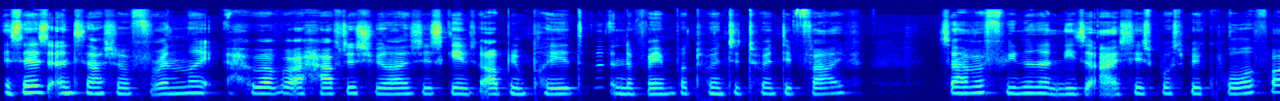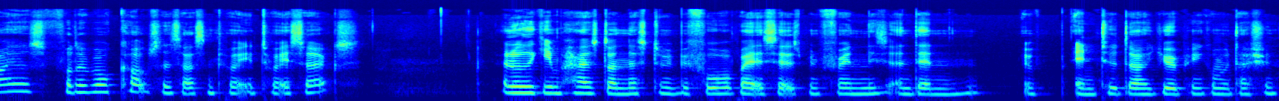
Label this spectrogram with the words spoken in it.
It says international friendly, however, I have just realised these games are being played in November 2025. So I have a feeling that these are actually supposed to be qualifiers for the World Cup since that's in 2026. I know the game has done this to me before, but it said it's been friendlies and then into the European competition.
